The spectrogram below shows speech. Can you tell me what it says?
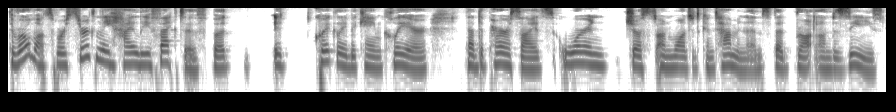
The robots were certainly highly effective, but quickly became clear that the parasites weren't just unwanted contaminants that brought on disease,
